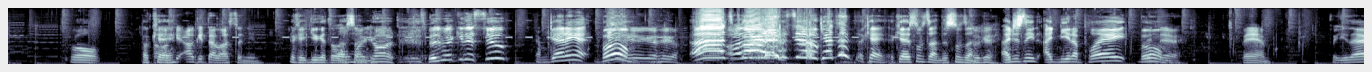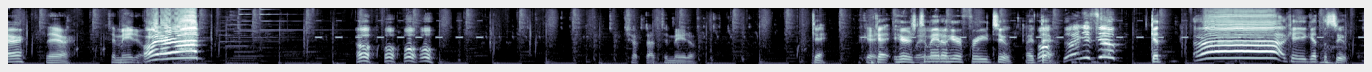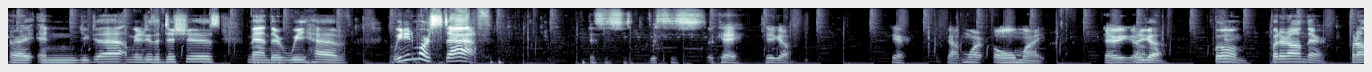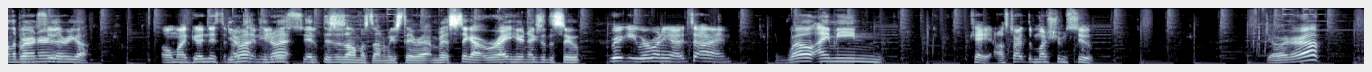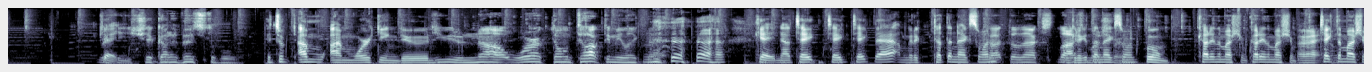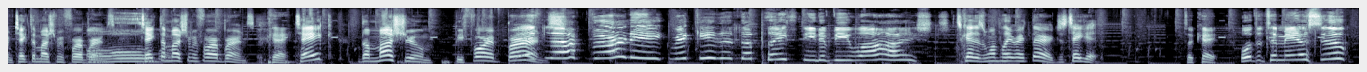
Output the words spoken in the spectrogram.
Well, okay. Okay, I'll get that last onion. Okay, you get the last onion. oh my onion. god, let's make the soup. I'm getting it. Okay, Boom. Here you go. Here you go. Ah, it's Oh, burning. the soup. Get them. Okay. Okay. This one's done. This one's done. Okay. I just need. I need a plate. Boom. Right there. Bam. Put you there. There. Tomato. Order up. Oh, oh, oh, oh. Chop that tomato. 'Kay. Okay. Okay. Here's Wait, tomato wait, wait. here for you too. Right Oh, there. the onion soup. Get ah. Okay, you get the soup. All right, and you do that. I'm gonna do the dishes. Man, there we have. We need more staff. This is this is okay. Here you go. Here, got more. Oh my. There you go. There you go. Boom. Put it on there. Put it on the burner. There we go. Oh my goodness. You know what? You know what? It- this is almost done. I'm gonna stay right. I'm gonna stick out right here next to the soup. Ricky, we're running out of time. Well, I mean, Okay, I'll start the mushroom soup. Order up. Ricky, Okay. you should have got a vegetable. It's. I'm. I'm working, dude. You do not work. Don't talk to me like that. okay, now take take take that. I'm gonna cut the next one. Cut the next I'm gonna get the next one. Boom. Cutting the mushroom. Cutting the mushroom. All right, Take the I'm- mushroom. Take the mushroom before it burns. Oh take the mushroom before it burns. Okay. Take the mushroom before it burns. It's not burning, Ricky. The, the plates need to be washed. It's okay. There's one plate right there. Just take it. It's okay. Well, the tomato soup.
